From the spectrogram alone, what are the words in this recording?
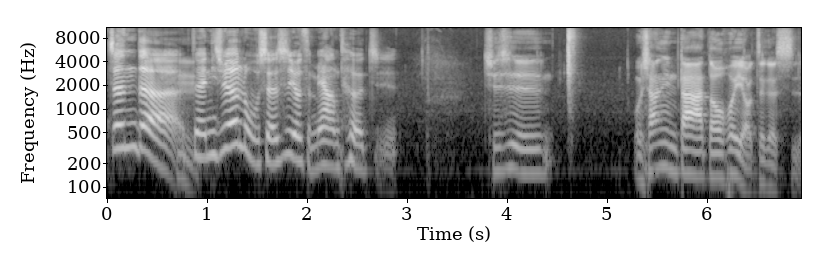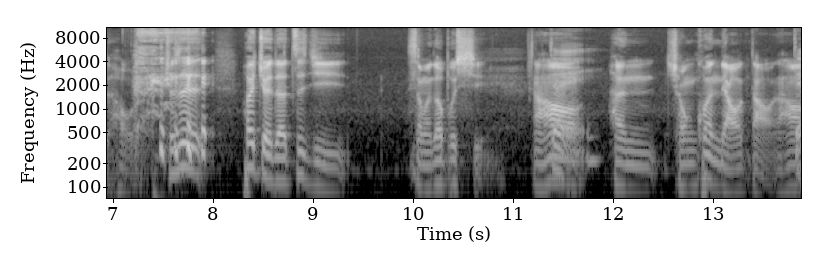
真的，嗯、对。你觉得鲁蛇是有怎么样的特质？其实我相信大家都会有这个时候了，就是会觉得自己什么都不行，然后很穷困潦倒，然后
